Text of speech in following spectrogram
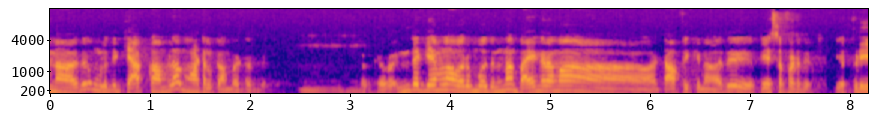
என்ன ஆகுது உங்களுக்கு கேப்காம்ல மாடல் காம்பேட் வருது. ஓகேவா இந்த கேம்லாம் வரும்போது என்னன்னா பயங்கரமா டாபிக் என்ன ஆகுது பேசப்படுது. எப்படி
